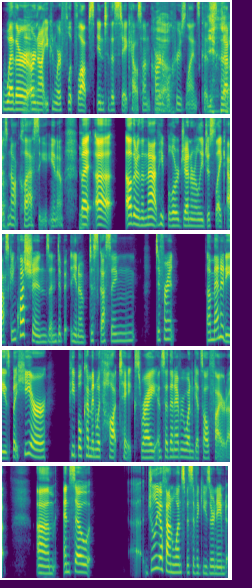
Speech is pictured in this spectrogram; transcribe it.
whether Yeah. or not you can wear flip-flops into the steakhouse on carnival Yeah. cruise lines because Yeah. that is not classy you know Yeah. but uh other than that people are generally just like asking questions and you know discussing different amenities. But here people come in with hot takes right? And so then everyone gets all fired up. Um and so uh, julio found one specific user named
